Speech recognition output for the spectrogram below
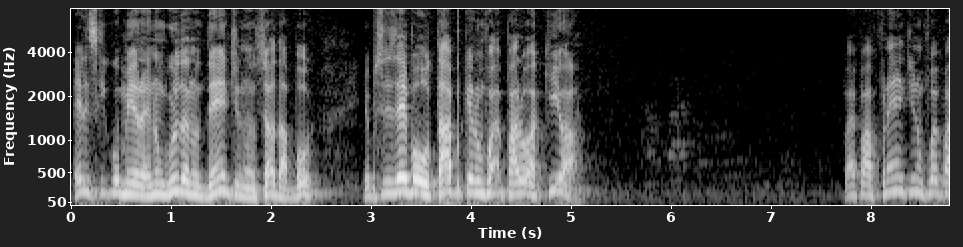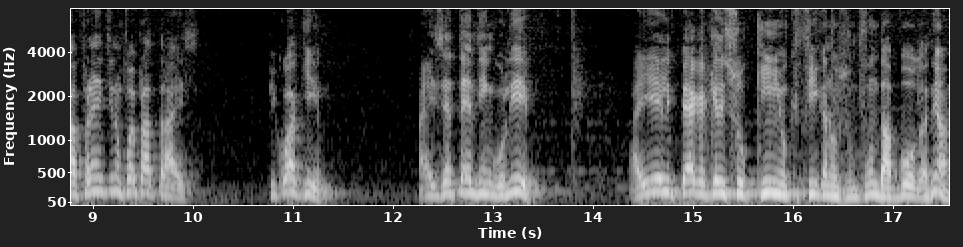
eles que comeram aí, não gruda no dente, no céu da boca. Eu precisei voltar porque não foi, parou aqui, ó. Vai para frente, não foi para frente, não foi para trás. Ficou aqui. Aí você tenta engolir, aí ele pega aquele suquinho que fica no fundo da boca, assim, ó.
